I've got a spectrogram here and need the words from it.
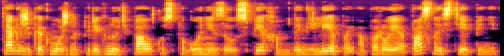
Так же, как можно перегнуть палку с погоней за успехом до нелепой, а порой и опасной степени,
